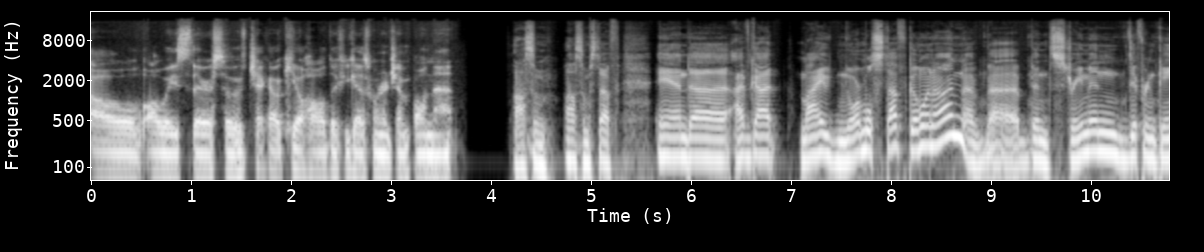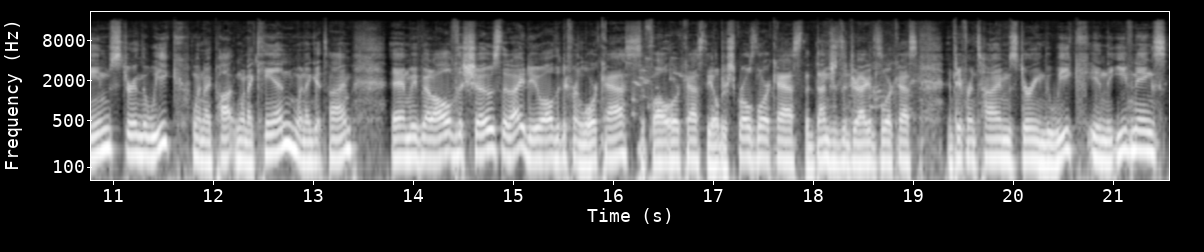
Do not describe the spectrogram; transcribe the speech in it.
all always there. So check out Keelhauled if you guys want to jump on that. Awesome, awesome stuff. And uh, I've got my normal stuff going on. I've uh, been streaming different games during the week when I pot when I can, when I get time. And we've got all of the shows that I do, all the different lorecasts, the Fallout lorecast, the Elder Scrolls lorecast, the Dungeons and Dragons lorecast at different times during the week in the evenings.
